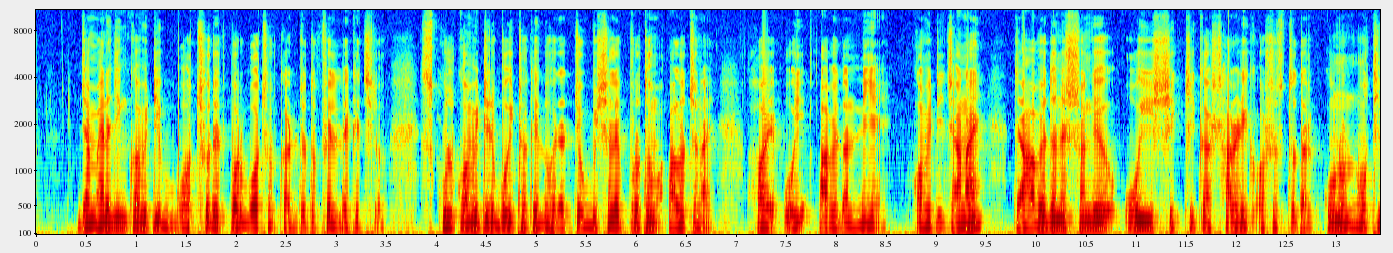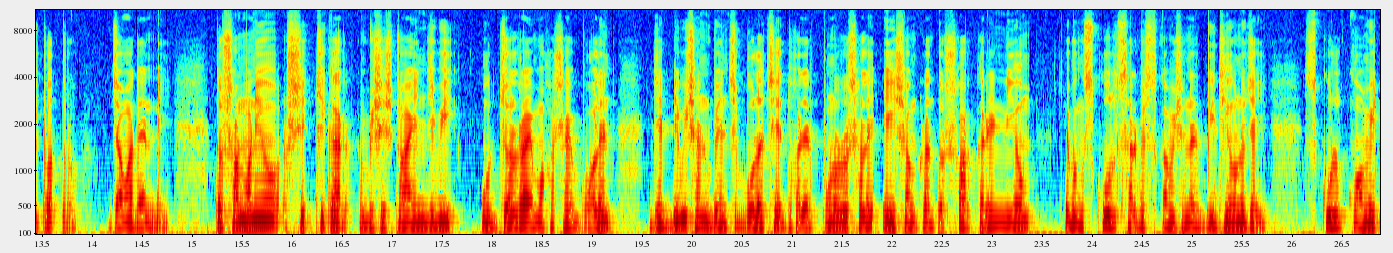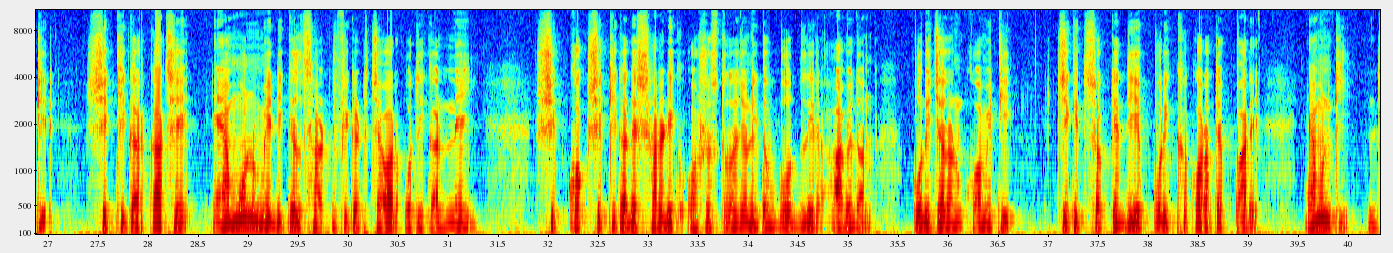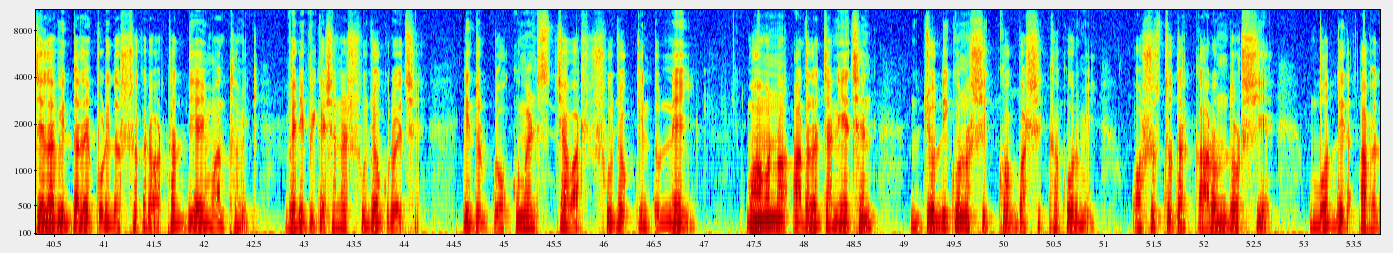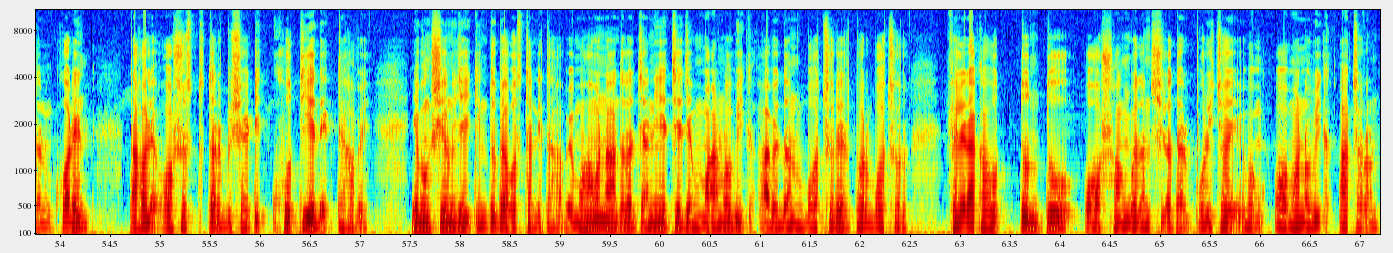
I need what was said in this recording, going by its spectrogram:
যা ম্যানেজিং কমিটি বছরের পর বছর কার্যত ফেলে রেখেছিল। স্কুল কমিটির বৈঠকে দু হাজার চব্বিশ সালে প্রথম আলোচনায় হয় ওই আবেদন নিয়ে। কমিটি জানায় যে আবেদনের সঙ্গে ওই শিক্ষিকা শারীরিক অসুস্থতার কোনো নথিপত্র জমা দেননি। তো সম্মানীয় শিক্ষিকার বিশিষ্ট আইনজীবী উজ্জ্বল রায় মহাশয় বলেন যে ডিভিশন বেঞ্চ বলেছে দু হাজার পনেরো সালে এই সংক্রান্ত সরকারি নিয়ম এবং স্কুল সার্ভিস কমিশনের বিধি অনুযায়ী স্কুল কমিটির শিক্ষিকার কাছে এমন মেডিকেল সার্টিফিকেট চাওয়ার অধিকার নেই। শিক্ষক শিক্ষিকাদের শারীরিক অসুস্থতাজনিত বদলির আবেদন পরিচালন কমিটি চিকিৎসককে দিয়ে পরীক্ষা করাতে পারে। এমনকি জেলা বিদ্যালয় পরিদর্শকের, অর্থাৎ ডিআই মাধ্যমিক ভেরিফিকেশনের সুযোগ রয়েছে। কিন্তু ডকুমেন্টস চাওয়ার সুযোগ কিন্তু নেই। মহামান্য আদালত জানিয়েছেন, যদি কোনো শিক্ষক বা শিক্ষাকর্মী অসুস্থতার কারণ দর্শিয়ে বদলির আবেদন করেন, তাহলে অসুস্থতার বিষয়টি খতিয়ে দেখতে হবে এবং সে অনুযায়ী কিন্তু ব্যবস্থা নিতে হবে। মহামান্য আদালত জানিয়েছে যে মানবিক আবেদন বছরের পর বছর ফেলে রাখা অত্যন্ত অসংবেদনশীলতার পরিচয় এবং অমানবিক আচরণ।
